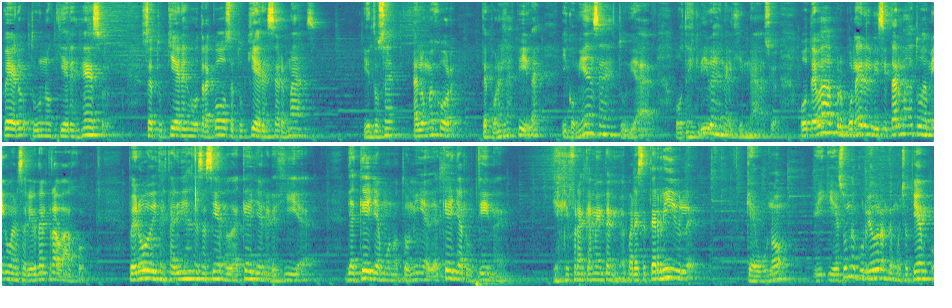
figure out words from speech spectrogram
pero tú no quieres eso. O sea, tú quieres otra cosa, tú quieres ser más. Y entonces a lo mejor te pones las pilas y comienzas a estudiar, o te inscribes en el gimnasio, o te vas a proponer el visitar más a tus amigos al salir del trabajo, pero hoy te estarías deshaciendo de aquella energía, de aquella monotonía, de aquella rutina. Y es que francamente a mí me parece terrible que uno, y, eso me ocurrió durante mucho tiempo,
